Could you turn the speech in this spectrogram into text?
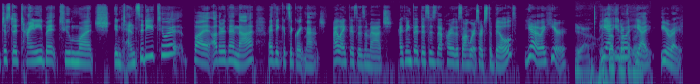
just a tiny bit too much intensity to it, but other than that, I think it's a great match. I like this as a match. I think that this is that part of the song where it starts to build. Yeah, like here. Yeah, like, yeah, you know what? Yeah, you're right.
